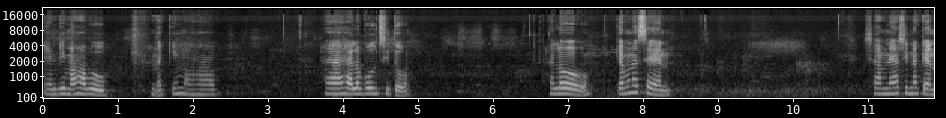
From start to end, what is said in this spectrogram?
এমডি মাহবুব নাকি মাহাব হ্যাঁ হ্যালো বলছি তো। হ্যালো কেমন আছেন? সামনে আসি না কেন?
